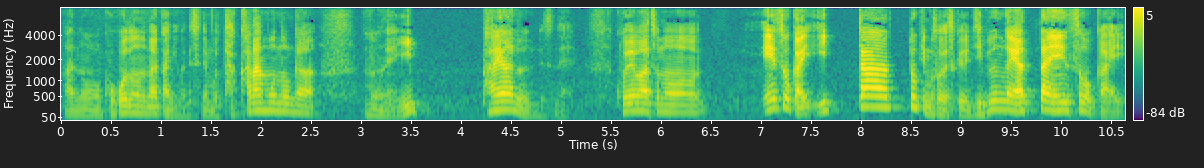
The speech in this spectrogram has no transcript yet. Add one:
あの、心の中にはですね、もう宝物が、もうね、いっぱいあるんですね。これはその、演奏会行った時もそうですけど、自分がやった演奏会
